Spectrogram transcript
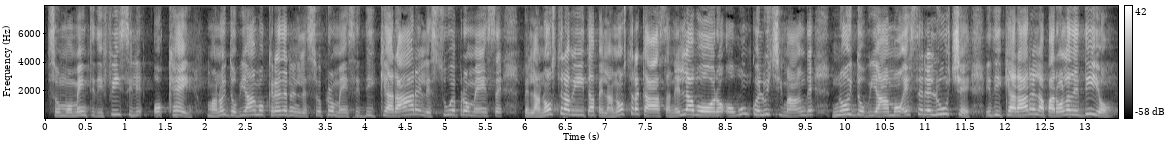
Sono momenti difficili, ok, ma noi dobbiamo credere nelle sue promesse, dichiarare le sue promesse per la nostra vita, per la nostra casa, nel lavoro, ovunque Lui ci manda, noi dobbiamo essere luce e dichiarare la parola di Dio.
